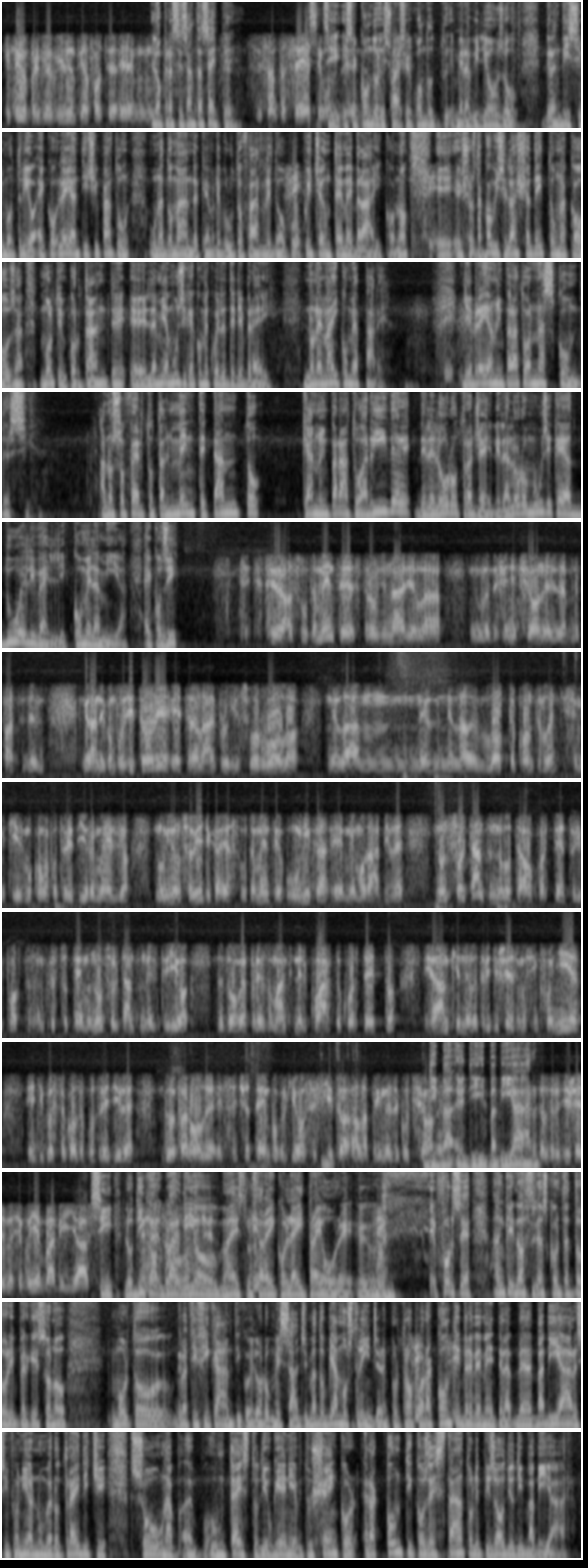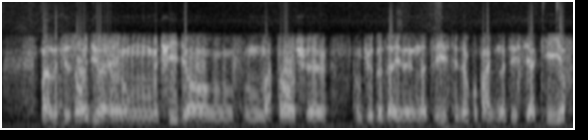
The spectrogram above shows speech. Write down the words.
Il trio per violino e pianoforte ehm, l'opera 67. 67 uno Sì, il secondo, il suo secondo meraviglioso, grandissimo trio. Ecco, lei ha anticipato un- una domanda che avrei voluto farle dopo. Sì. Qui c'è un tema ebraico, no? Sì. E, Shostakovich lascia detto una cosa molto importante: eh, la mia musica è come quella degli ebrei, non è mai come appare. Gli ebrei hanno imparato a nascondersi, hanno sofferto talmente tanto che hanno imparato a ridere delle loro tragedie. La loro musica è a due livelli, come la mia. È così? Sì, sì, assolutamente straordinaria la, la definizione da, parte del grande compositore e tra l'altro il suo ruolo nella, mm, nel- nella lotta contro l'antisemitismo, come potrei dire meglio, nell'Unione Sovietica è assolutamente unica e memorabile, non soltanto nell'ottavo quartetto riporta questo tema, non soltanto nel trio dove è preso, ma anche nel quarto quartetto e anche nella tredicesima sinfonia e di questa cosa potrei dire due parole e se c'è tempo perché ho assistito alla prima esecuzione Di, ba- eh, di Babi Yar? della tredicesima sinfonia Babi Yar. Sì, lo dica, nostro guardi, io maestro Sì? starei con lei tre ore. eh, e Forse anche i nostri ascoltatori perché sono molto gratificanti con i loro messaggi, ma dobbiamo stringere purtroppo. Sì, Racconti sì. brevemente la eh, Babi Yar, sinfonia numero 13, su una- eh, un testo di Eugeni Evtushenko. Racconti cos'è stato l'episodio di Babi Yar. Ma l'episodio è un omicidio mm, atroce compiuto dai nazisti, dai occupanti nazisti a Kiev.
